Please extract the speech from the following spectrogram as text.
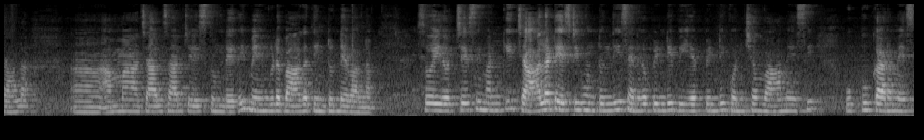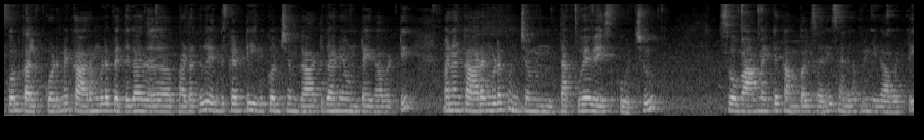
చాలా. అమ్మ చాలాసార్లు చేస్తుండేది మేము కూడా బాగా తింటుండే వాళ్ళం. సో ఇది వచ్చేసి మనకి చాలా టేస్టీగా ఉంటుంది. శనగపిండి బియ్యపిండి కొంచెం వామేసి ఉప్పు కారం వేసుకొని కలుపుకోవడమే. కారం కూడా పెద్దగా పడదు. ఎందుకంటే ఇవి కొంచెం ఘాటుగానే ఉంటాయి కాబట్టి మనం కారం కూడా కొంచెం తక్కువే వేసుకోవచ్చు. సో వామ్ అయితే కంపల్సరీ. శనగపిండి కాబట్టి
